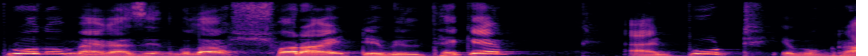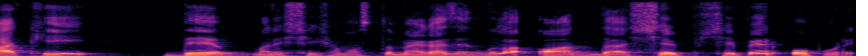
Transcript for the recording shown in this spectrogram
পুরোনো ম্যাগাজিনগুলা সরাই টেবিল থেকে। অ্যান্ড পুট এবং রাখি দেম মানে সেই সমস্ত ম্যাগাজিনগুলো অন দ্য শেপ শেপের ওপরে।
